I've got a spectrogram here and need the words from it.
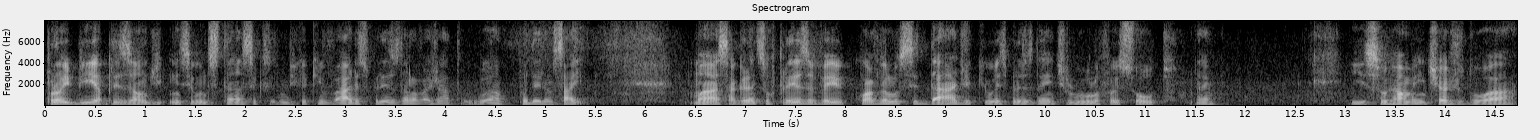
proibir a prisão de, em segunda instância, que significa que vários presos da Lava Jato uh, poderiam sair. Mas a grande surpresa veio com a velocidade que o ex-presidente Lula foi solto, né? Isso realmente ajudou a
